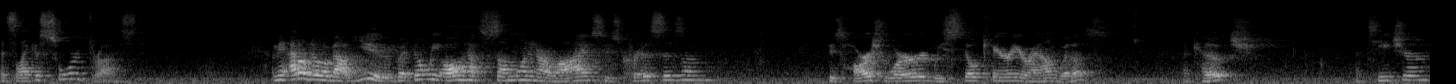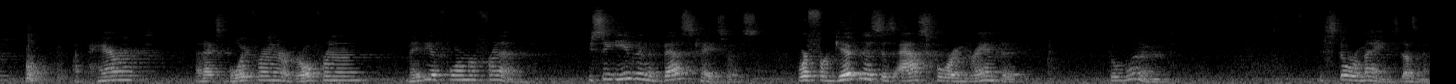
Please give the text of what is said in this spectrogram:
It's like a sword thrust. I mean, I don't know about you, but don't we all have someone in our lives whose criticism, whose harsh word we still carry around with us? A coach, a teacher, a parent, an ex boyfriend or girlfriend, maybe a former friend. You see, even in the best cases, where forgiveness is asked for and granted, the wound it still remains, doesn't it?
